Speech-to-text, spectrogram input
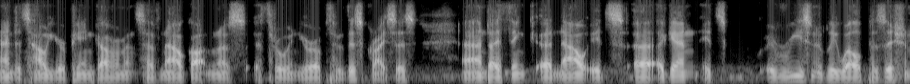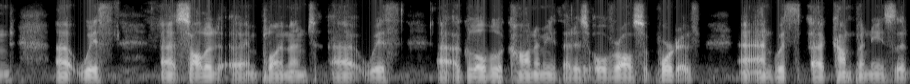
and it's how European governments have now gotten us through in Europe through this crisis. And I think uh, now it's uh, again it's reasonably well positioned uh, with uh, solid employment, with a global economy that is overall supportive, and with companies that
